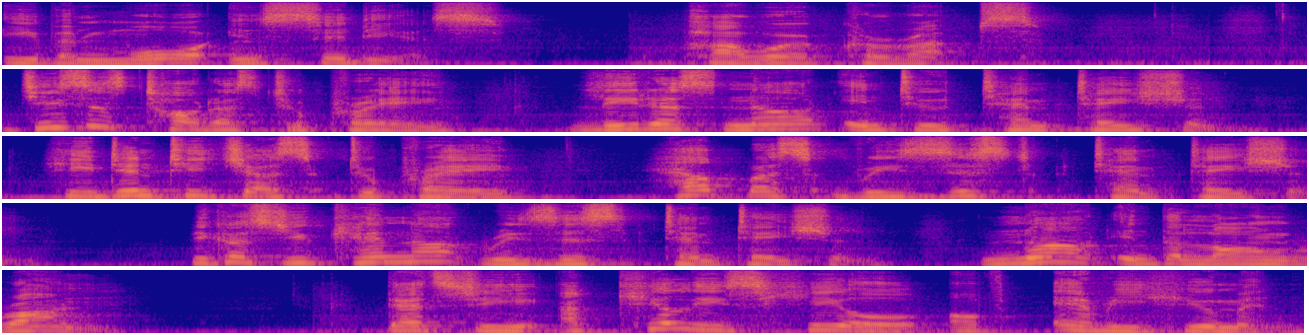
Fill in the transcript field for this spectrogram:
even more insidious. Power corrupts. Jesus taught us to pray, lead us not into temptation. He didn't teach us to pray, help us resist temptation. Because you cannot resist temptation, not in the long run. That's the Achilles heel of every human.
